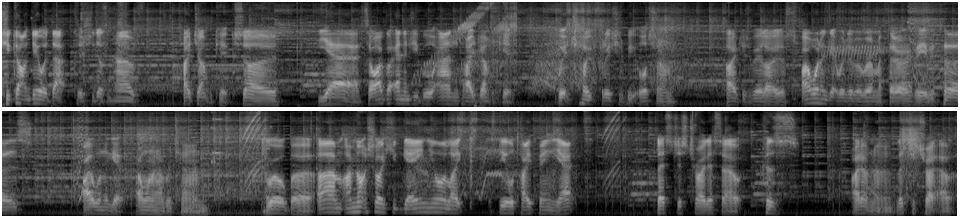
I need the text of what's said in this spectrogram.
she can't deal with that because she doesn't have high jump kick, so yeah, so I got energy ball and high jump kick, which hopefully should be awesome. I just realised I want to get rid of aromatherapy because I want to get, I want to have a return. Drillbur. Um, I'm not sure if you gain your, like, steel typing yet. Let's just try this out, because, I don't know. Let's just try it out.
